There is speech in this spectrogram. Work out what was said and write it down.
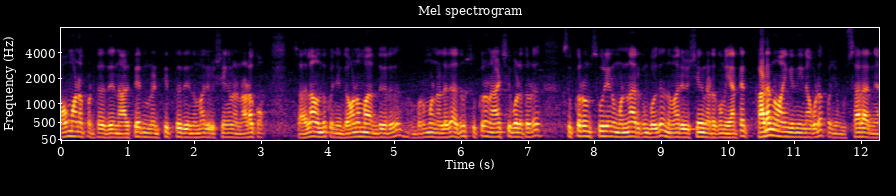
அவமானப்படுத்துறது நாலு பேர் முன்னாடி திட்டுறது இந்த மாதிரி விஷயங்கள் நடக்கும். ஸோ அதெல்லாம் வந்து கொஞ்சம் கவனமாக இருந்துக்கிறது ரொம்ப ரொம்ப நல்லது. அதுவும் சுக்கிரன் ஆட்சி பலத்தோடு சுக்கரன் சூரியன் ஒன்றா இருக்கும்போது அந்த மாதிரி விஷயங்கள் நடக்கும். யார்கிட்ட கடன் வாங்கியிருந்தீங்கன்னா கூட கொஞ்சம் உஷாராக இருங்க.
